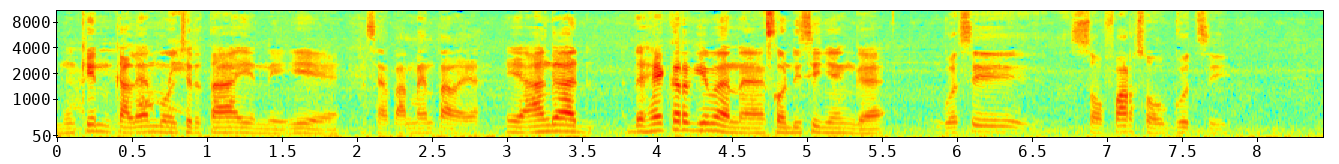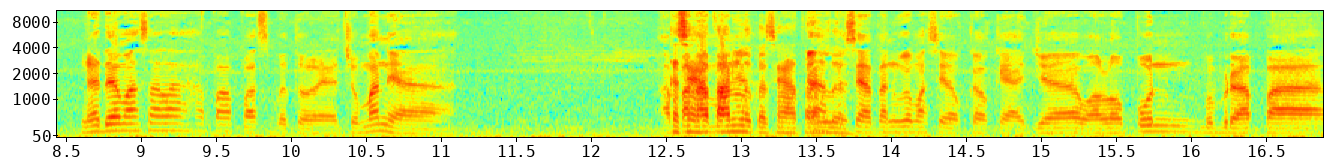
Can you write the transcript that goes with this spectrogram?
mungkin kalian mau ceritain nih, iya. Kesehatan mental ya. Iya, Angga, the hacker gimana kondisinya enggak? Gue sih so far so good sih. Nggak ada masalah apa-apa sebetulnya. Cuman ya apa Kesehatan namanya? lu, kesehatan Ya, lu. Kesehatan gue masih oke-oke aja walaupun beberapa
